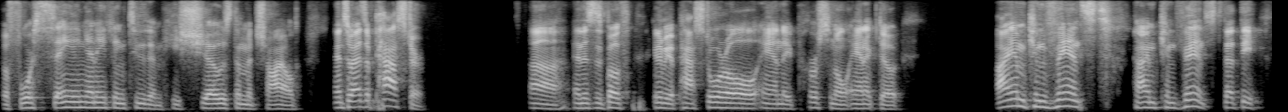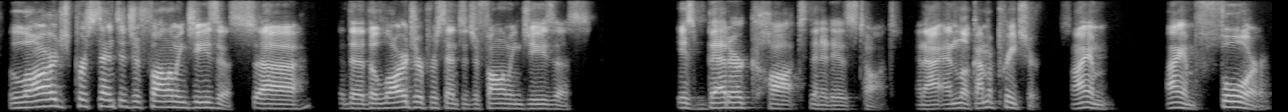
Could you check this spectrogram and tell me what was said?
before saying anything to them, he shows them a child. And so, as a pastor, uh, and this is both going to be a pastoral and a personal anecdote, I am convinced, I'm convinced that the large percentage of following Jesus, uh, the, the larger percentage of following Jesus, is better caught than it is taught. And I and look, I'm a preacher. So I am I am for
